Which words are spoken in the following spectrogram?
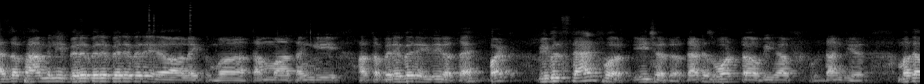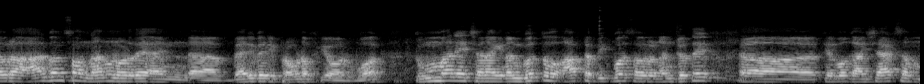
ಆಸ್ ಅ ಫ್ಯಾಮಿಲಿ ಬೇರೆ ಬೇರೆ ಬೇರೆ ಬೇರೆ ಲೈಕ್ ತಮ್ಮ, ತಂಗಿ, ಅಕ್ಕ ಬೇರೆ ಬೇರೆ ಇದಿರತ್ತೆ. But we will stand for each other that is what we have done here ಮತ್ತೆ ಅವರ ಆಲ್ಬಮ್ ಸಾಂಗ್ ನಾನು ನೋಡಿದೆ and very very proud of your work ತುಂಬಾನೇ ಚೆನ್ನಾಗಿ. ನನ್ಗೆ ಗೊತ್ತು ಆಫ್ಟರ್ ಬಿಗ್ ಬಾಸ್ ಅವರು ನನ್ನ ಜೊತೆ ಕೆಲವೊಂದು I shot some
